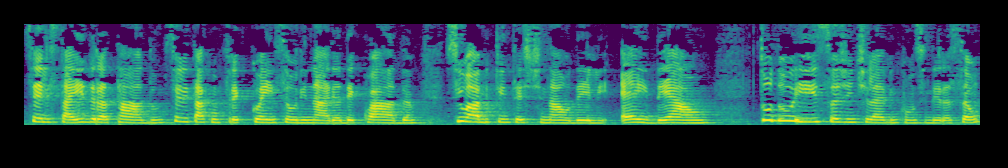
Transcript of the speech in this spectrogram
se ele está hidratado, se ele está com frequência urinária adequada, se o hábito intestinal dele é ideal. Tudo isso a gente leva em consideração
